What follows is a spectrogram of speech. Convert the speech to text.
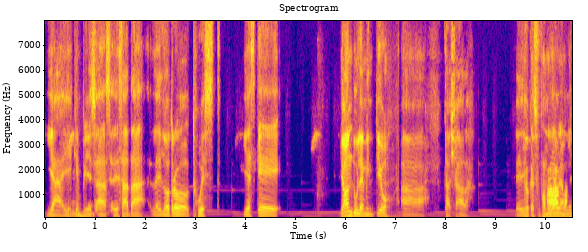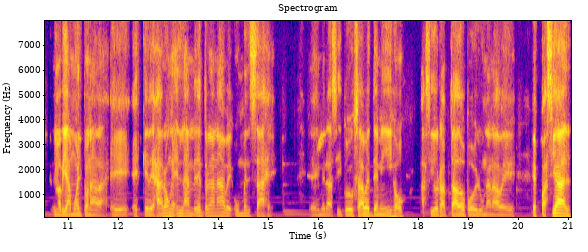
Y ahí es que empieza, se desata el otro twist. Y es que Yondu le mintió a T'Challa. Le dijo que su familia había muerto, no había muerto nada. Eh, es que dejaron en la, dentro de la nave un mensaje. Eh, mira, si tú sabes de mi hijo, ha sido raptado por una nave espacial.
